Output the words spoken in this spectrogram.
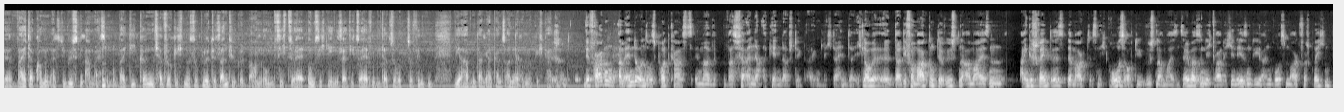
äh, weiterkommen als die Wüstenameisen, weil die können ja wirklich nur so blöde Sandhügel bauen, um sich, zu, um sich gegenseitig zu helfen, wieder zurückzufinden. Wir haben dann ja ganz andere ja, Möglichkeiten. Wir fragen am Ende unseres Podcasts immer, was für eine Agenda steckt eigentlich dahinter. Ich glaube, äh, da die Vermarktung der Wüstenameisen eingeschränkt ist. Der Markt ist nicht groß, auch die Wüstenameisen selber sind nicht gerade Chinesen, die einen großen Markt versprechen,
